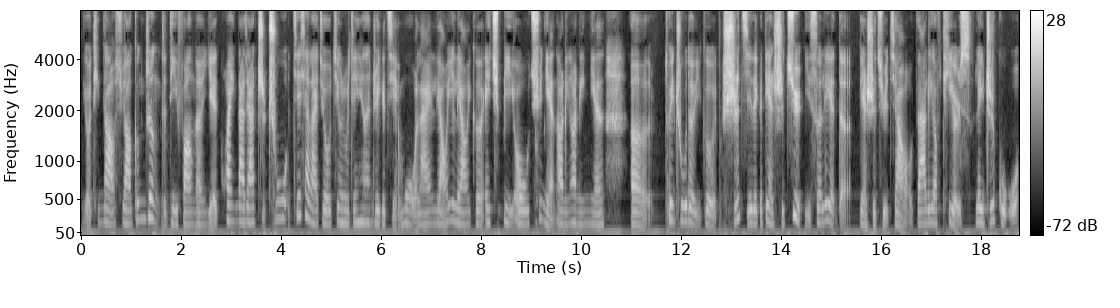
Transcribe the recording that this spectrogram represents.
有听到需要更正的地方呢，也欢迎大家指出。接下来就进入今天的这个节目，我来聊一聊一个 HBO 去年二零二零年呃推出的一个十集的一个电视剧，以色列的电视剧叫《Valley of Tears》泪之谷。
